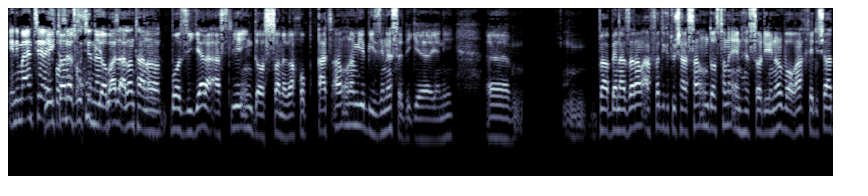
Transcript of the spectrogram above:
یعنی من چه یکتانت خوب یا بعد الان تنها بازیگر اصلی این داستانه و خب قطعا اونم یه business دیگه. یعنی و به نظرم افرادی که توش هستن اون داستان انحصاری اینا رو واقعا خیلی شاید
